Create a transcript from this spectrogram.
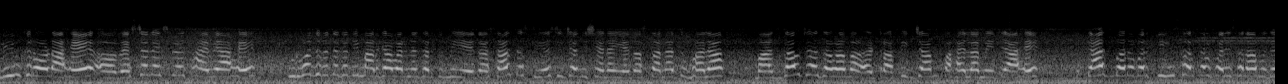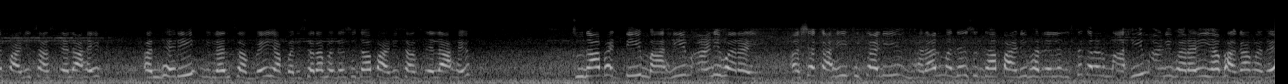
लिंक रोड आहे वेस्टर्न एक्सप्रेस हायवे आहे. पूर्व द्रुतगती मार्गावरनं जर तुम्ही येत असाल तर सी एस सीच्या दिशेने येत असताना तुम्हाला माझगावच्या जवळ ट्रॅफिक जाम पाहायला मिळते आहे. त्याचबरोबर किंग सर्कल परिसरामध्ये पाणी साचलेलं आहे. अंधेरी मिलन सबवे या परिसरामध्ये सुद्धा पाणी साचलेलं आहे. चुनाभट्टी माहीम आणि वरळी अशा काही ठिकाणी घरांमध्ये सुद्धा पाणी भरलेलं दिसतं. कारण माहीम आणि वरळी ह्या भागामध्ये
